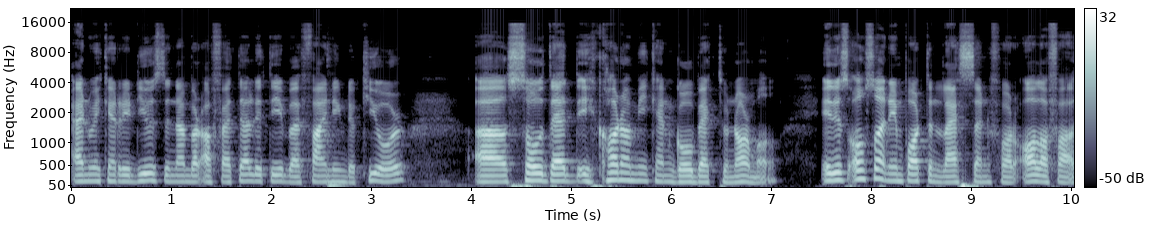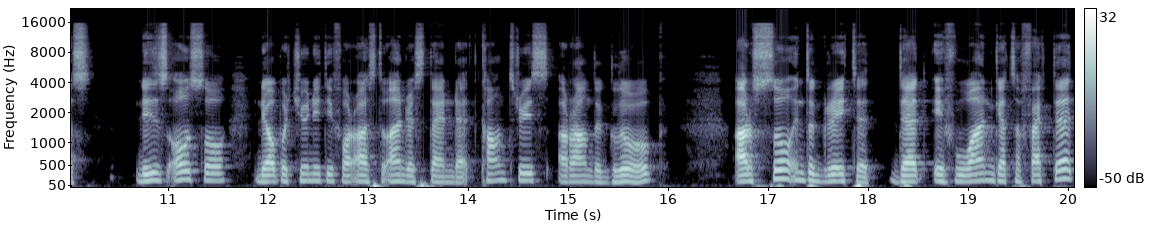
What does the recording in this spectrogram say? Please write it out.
and we can reduce the number of fatality by finding the cure uh, so that the economy can go back to normal. It is also an important lesson for all of us this is also the opportunity for us to understand that countries around the globe are so integrated that if one gets affected,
